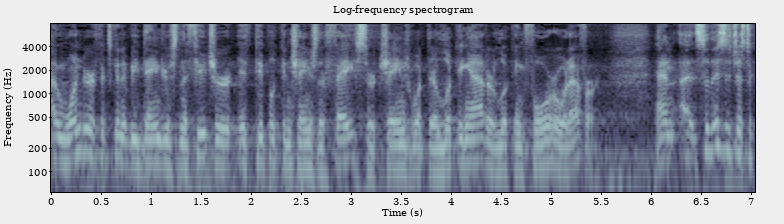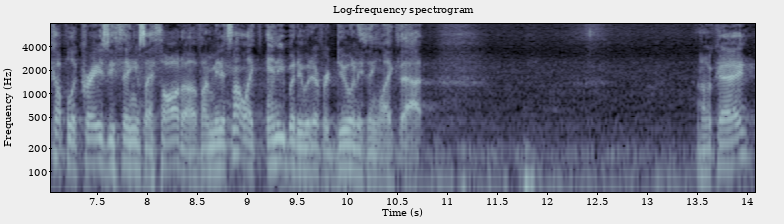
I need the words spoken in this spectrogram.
I wonder if it's going to be dangerous in the future if people can change their face or change what they're looking at or looking for or whatever. And uh, so this is just a couple of crazy things I thought of. I mean, it's not like anybody would ever do anything like that. Okay?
